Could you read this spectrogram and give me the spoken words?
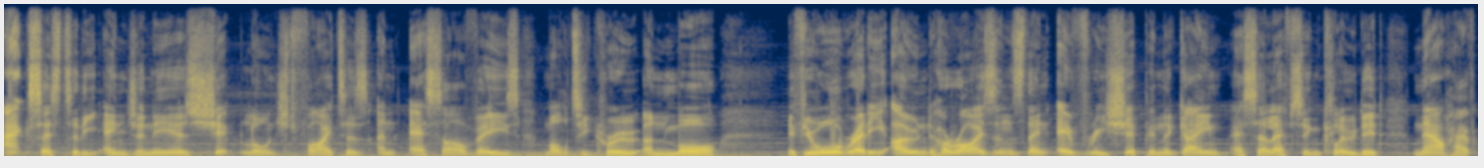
access to the engineers, ship launched fighters and SRVs, multi-crew and more. If you already owned Horizons then every ship in the game, SLFs included, now have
